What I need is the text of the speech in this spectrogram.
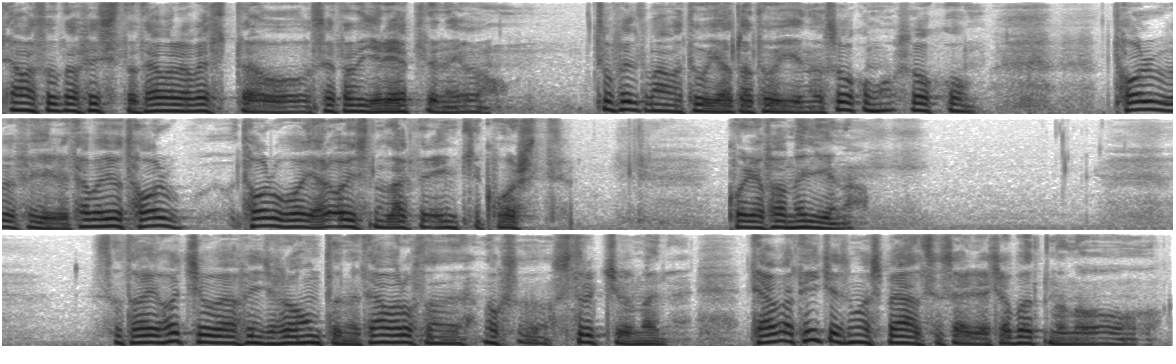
Det var så det første, det var å velte og sette de replene. Og så fylte man med tog i alle togene, og så kom, så kom torvet fire. Det var jo torv, torv var jeg øyne lagt det inn til kvarst, hvor jeg familien. Så da jeg hørte jo jeg finner fra håndene, det var ofte nok så strutt, men det var tidligere som å spille, så sier jeg, ikke av bøttene og, og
